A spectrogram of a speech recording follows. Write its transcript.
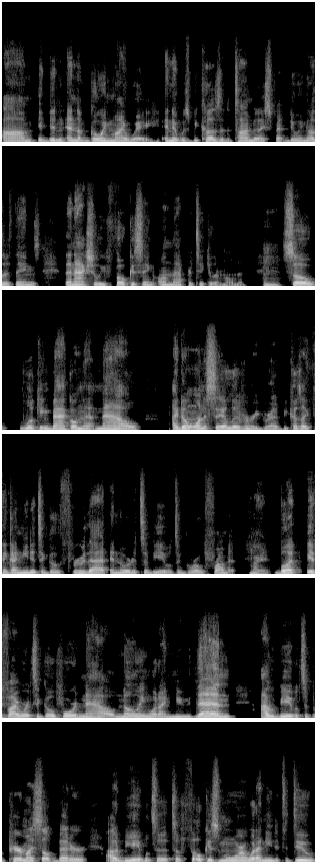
um, it didn't end up going my way and it was because of the time that i spent doing other things than actually focusing on that particular moment mm. so looking back on that now I don't want to say I live in regret because I think I needed to go through that in order to be able to grow from it. Right. But if I were to go forward now, knowing what I knew then, I would be able to prepare myself better. I would be able to, to focus more on what I needed to do.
